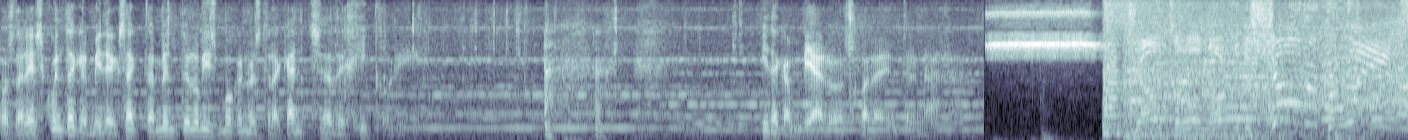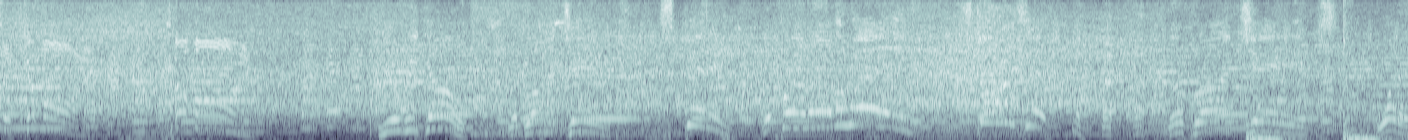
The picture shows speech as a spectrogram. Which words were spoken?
Os daréis cuenta que mide exactamente lo mismo que nuestra cancha de Hickory. Id a cambiaros para entrenar. Jones a little over the shoulder for Wade. So come on. Come on. Here we go. LeBron James spinning. LeBron all the way. Scores it. LeBron James. What a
